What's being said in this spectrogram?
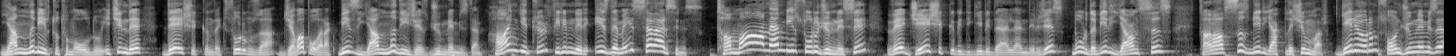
Yanlı bir tutum olduğu için de D şıkkındaki sorumuza cevap olarak biz yanlı diyeceğiz cümlemizden. Hangi tür filmleri izlemeyi seversiniz? Tamamen bir soru cümlesi ve C şıkkı gibi değerlendireceğiz. Burada bir yansız tarafsız bir yaklaşım var. Geliyorum son cümlemize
